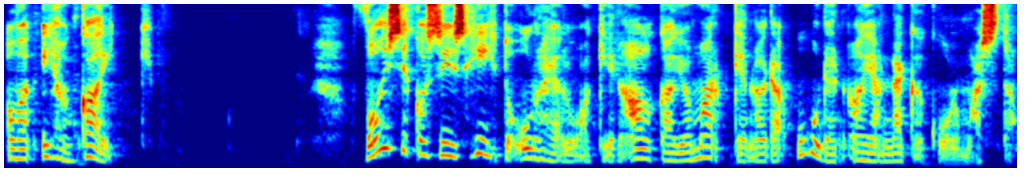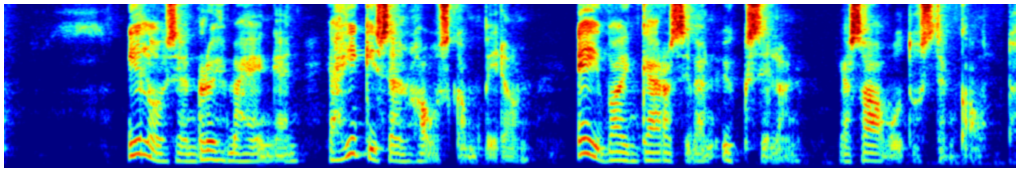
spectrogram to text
ovat ihan kaikki. Voisiko siis hiihtourheiluakin alkaa jo markkinoida uuden ajan näkökulmasta? iloisen ryhmähengen ja hikisen hauskanpidon, ei vain kärsivän yksilön ja saavutusten kautta.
